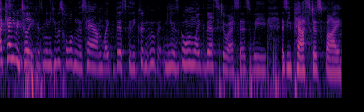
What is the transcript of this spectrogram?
I can't even tell you because I mean he was holding his hand like this because he couldn't move it, and he was going like this to us as we as he passed us by.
